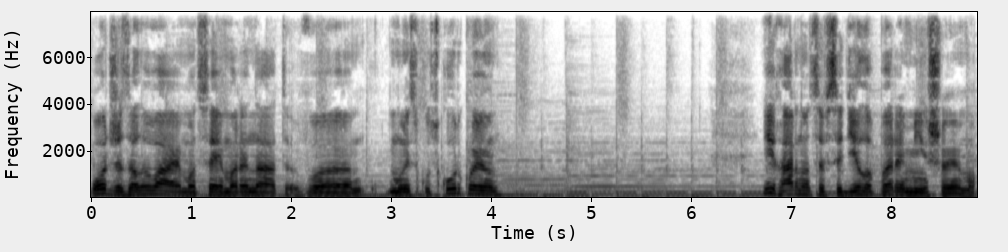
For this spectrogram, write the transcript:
Отже, заливаємо цей маринад в миску з куркою. І гарно це все діло перемішуємо.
